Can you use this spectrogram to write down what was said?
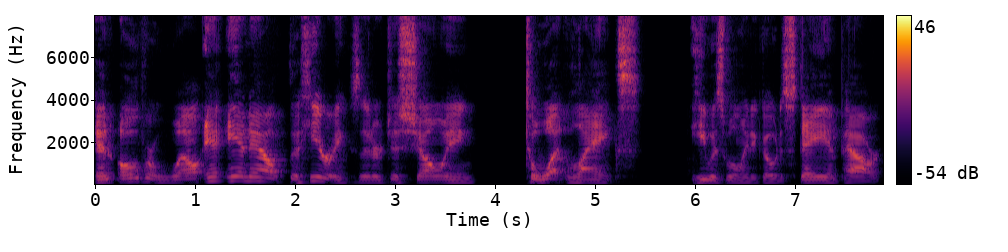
and overwhelm and, and now the hearings that are just showing to what lengths he was willing to go to stay in power.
